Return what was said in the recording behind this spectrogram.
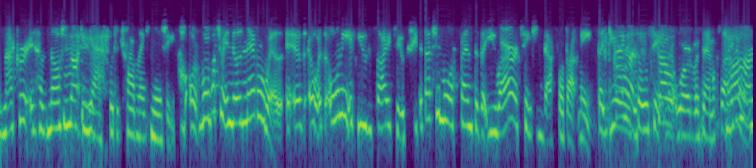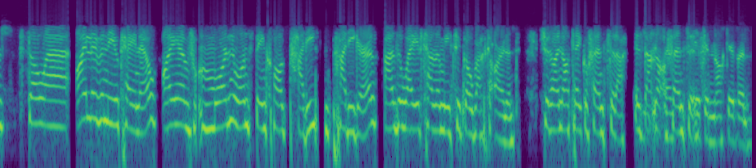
Knacker, it has not, Not to do yet. with the travelling community. Or, well, what do you mean? It never will. It, it, it's only if you decide to. It's actually more offensive that you are thinking that's what that means. That you're Hang associating So- that word with them. Hold on. So uh, I live in the UK now. I have more than once been called Paddy, Paddy girl, as a way of telling me to go back to Ireland. Should I not take offence to that? Is that not offensive? Taken, not given.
